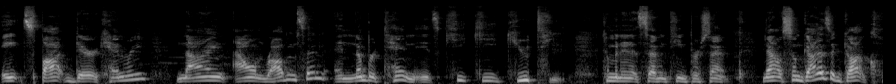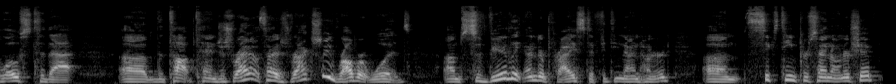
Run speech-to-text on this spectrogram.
eight spot Derrick Henry, nine Allen Robinson, and number ten is Keke Coutee coming in at seventeen percent. Now, some guys that got close to that, uh, the top ten, just right outside, is actually Robert Woods, um, severely underpriced at fifty nine hundred, um, sixteen percent ownership,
